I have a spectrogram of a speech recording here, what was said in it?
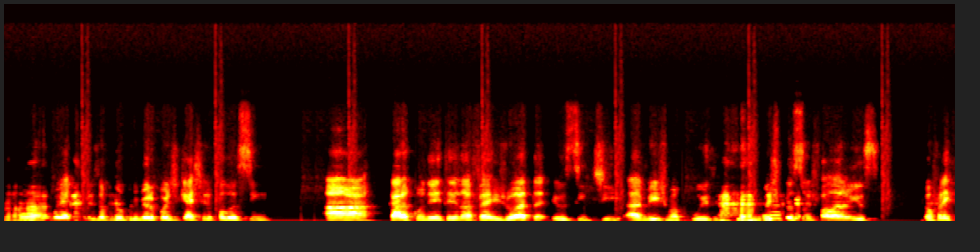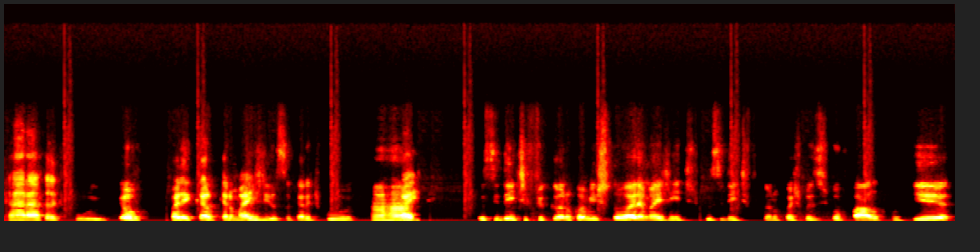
Aham. o moleque, por exemplo, no primeiro podcast, ele falou assim: Ah, cara, quando eu entrei na FRJ, eu senti a mesma coisa. Tipo, duas pessoas falaram isso. Eu falei, caraca, tipo, eu falei, cara, eu quero mais disso. Eu quero, tipo, Aham. Vai- tipo, se identificando com a minha história, mais gente, tipo, se identificando com as coisas que eu falo, porque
